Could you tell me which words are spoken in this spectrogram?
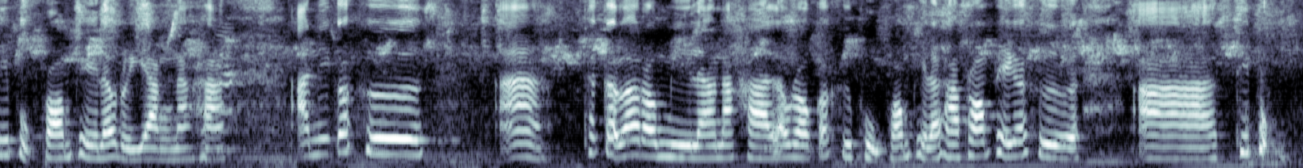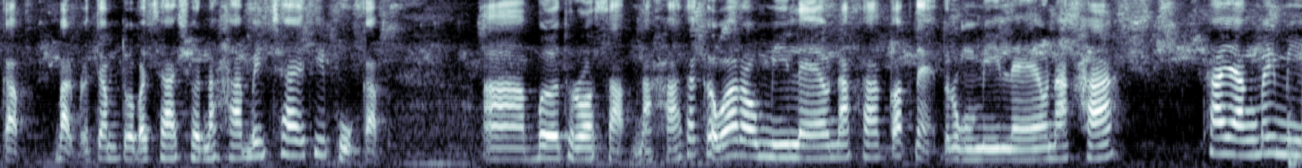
ที่ผูกพร้อมเพย์แล้วหรือยังนะคะ อันนี้ก็คืออ่าถ้าเกิดว่าเรามีแล้วนะคะ แล้วเราก็คือผูกพร้อมเพย์แล้วค่ะพร้อมเพย์ก็คืออ่าที่ผูกกับบัตรประจำตัวประชาชนนะคะ ไม่ใช่ที่ผูกกับอ่าเบอร์โทรศัพท์นะคะ ถ้าเกิดว่าเรามีแล้วนะคะ ก็แตะตรงมีแล้วนะคะ ถ้ายังไม่มี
